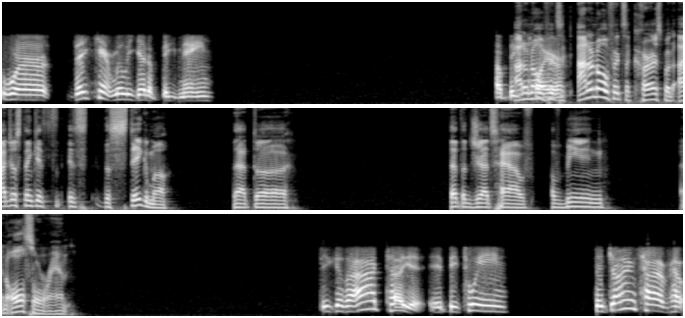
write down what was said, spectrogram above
where they can't really get a big name? A big I don't know player. if it's a, I don't know if it's a curse, but I just think it's it's the stigma that uh that the Jets have of being an also ran. Because I tell you, it, between the Giants have, have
